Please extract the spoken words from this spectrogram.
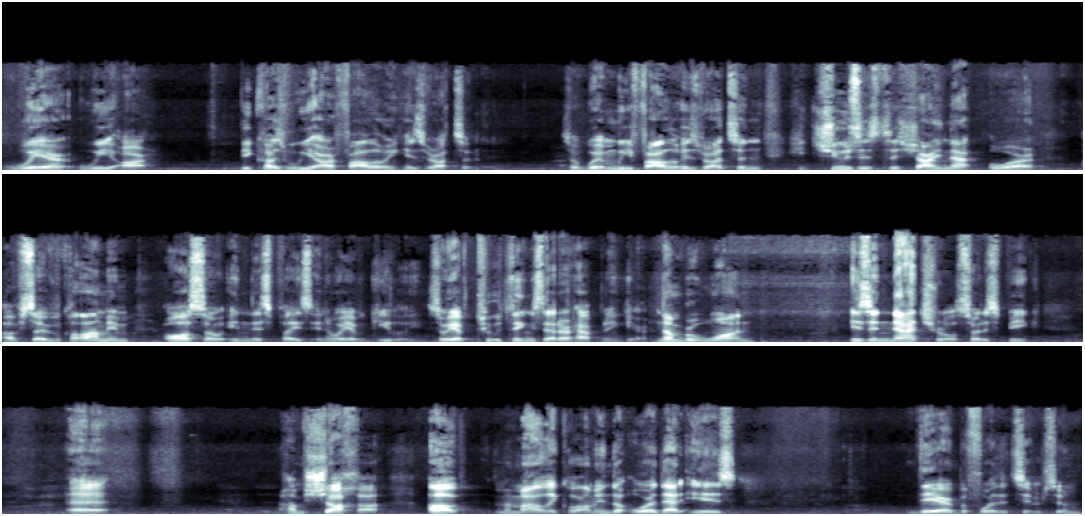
where we are, because we are following His ratzon. So when we follow His ratzon, He chooses to shine that or of Saiv Kalamim also in this place in a way of Gilui. So we have two things that are happening here. Number one is a natural, so to speak, uh, hamshacha of mamale kalamim, the or that is there before the tzimtzum.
